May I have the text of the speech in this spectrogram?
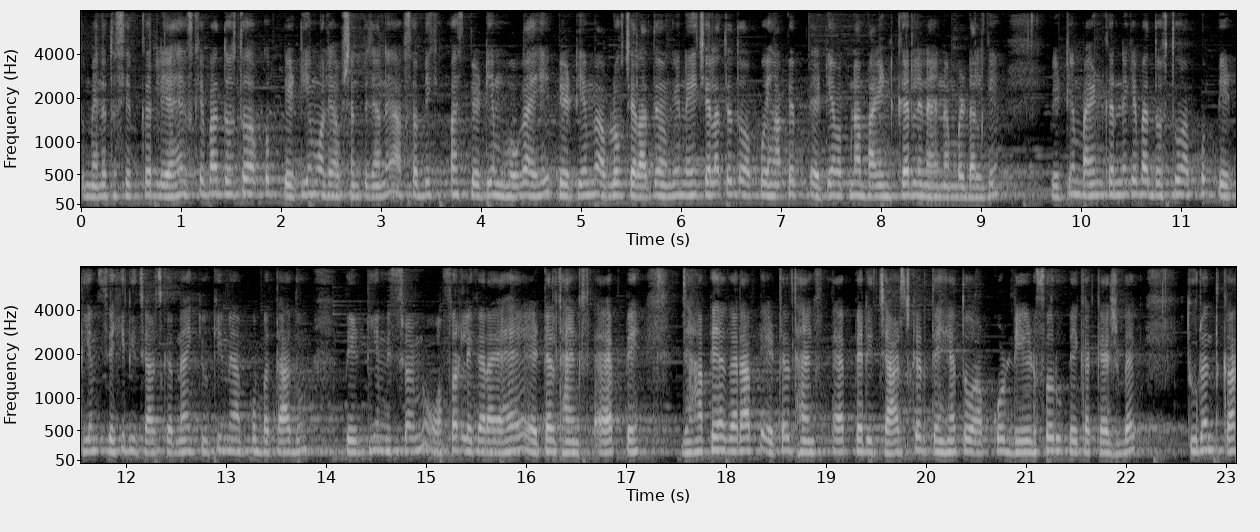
तो मैंने तो सेव कर लिया है। उसके बाद दोस्तों, आपको पेटीएम वाले ऑप्शन पे जाना है। आप सभी के पास पेटीएम होगा ही। पेटीएम आप लोग चलाते होंगे। नहीं चलाते तो आपको यहाँ पे पेटीएम अपना बाइंड कर लेना है नंबर डाल के। पेटीएम बाइंड करने के बाद दोस्तों, आपको पेटीएम से ही रिचार्ज करना है। क्योंकि मैं आपको बता दूँ पेटीएम इस समय ऑफ़र लेकर आया है एयरटेल थैंक्स ऐप पे। जहाँ पे अगर आप एयरटेल थैंक्स ऐप पे रिचार्ज करते हैं तो आपको डेढ़ सौ रुपये का कैशबैक तुरंत का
